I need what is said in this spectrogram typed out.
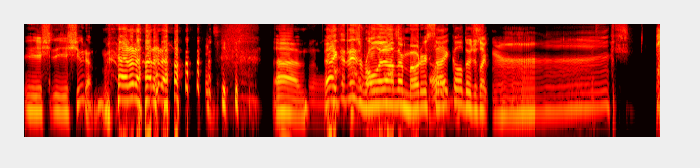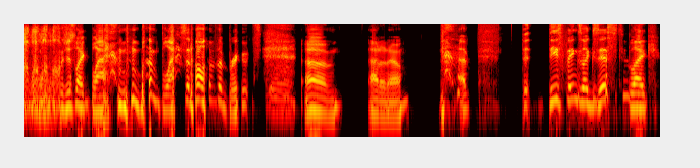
you just, you just shoot them. I don't know. I don't know. um, Uh, like they're just roll in on their motorcycle. They're just like. We're just like blast, blasting all of the brutes. Um, I don't know. Th- These things exist. Like,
